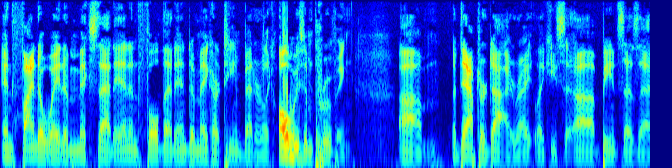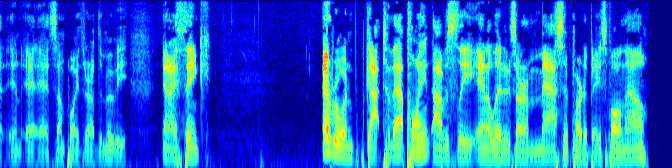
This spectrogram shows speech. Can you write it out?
and find a way to mix that in and fold that in to make our team better, like always improving. Um, adapt or die, right? Like he said, uh, Beane says that in at, at some point throughout the movie, and I think everyone got to that point. Obviously, analytics are a massive part of baseball now,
